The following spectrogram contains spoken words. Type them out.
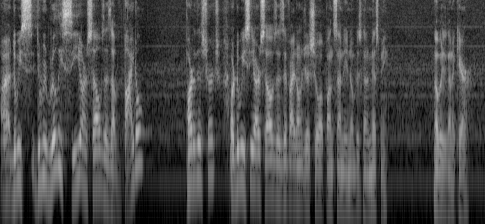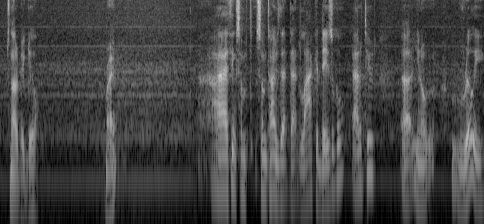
Uh, do, we, do we really see ourselves as a vital part of this church? Or do we see ourselves as if I don't just show up on Sunday, nobody's going to miss me? Nobody's going to care. It's not a big deal. Right? I think some, sometimes that, that lackadaisical attitude, uh, you know, really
